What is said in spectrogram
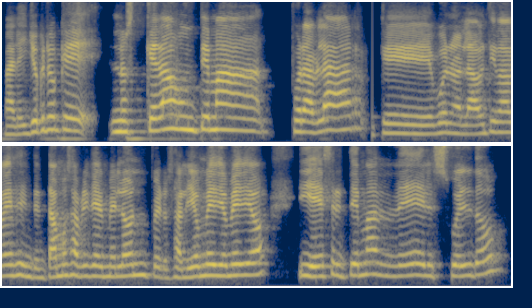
Vale, yo creo que nos queda un tema por hablar, que bueno, la última vez intentamos abrir el melón, pero salió medio medio, y es el tema del sueldo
